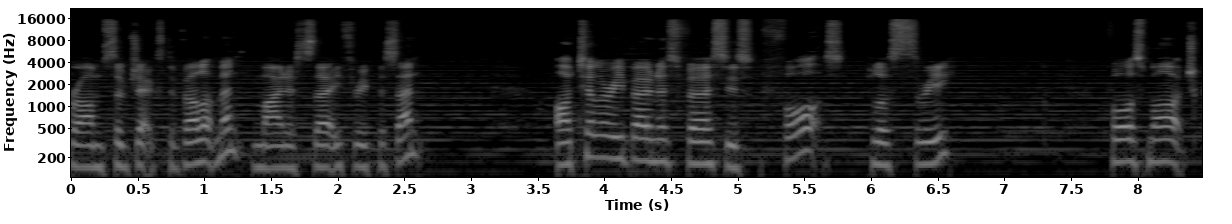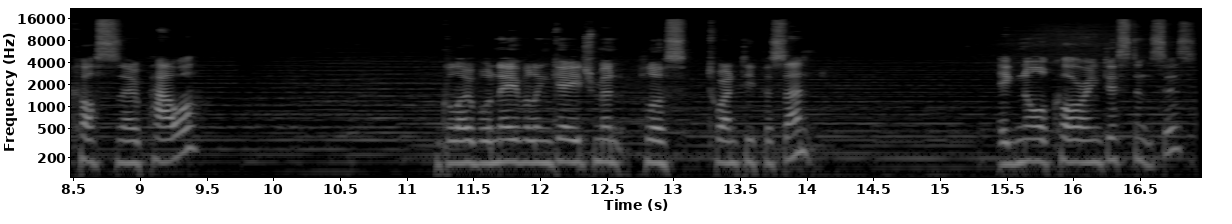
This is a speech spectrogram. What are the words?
from Subjects Development, minus 33%. Artillery bonus versus Forts, plus 3. Force March costs no power. Global Naval Engagement, plus 20%. Ignore coring distances.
